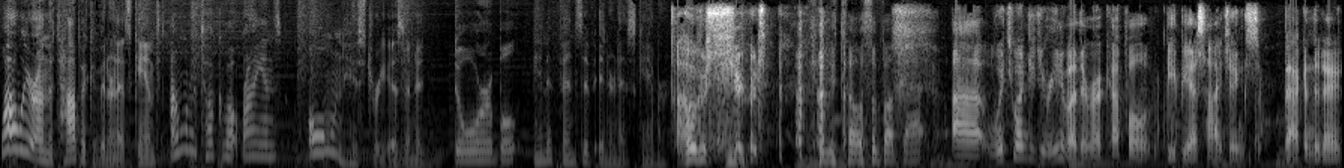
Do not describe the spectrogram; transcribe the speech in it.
while we are on the topic of internet scams, I want to talk about Ryan's own history as an adorable, inoffensive internet scammer. Oh shoot! Can you tell us about that? uh, which one did you read about? There were a couple BBS hijinks back in the day.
